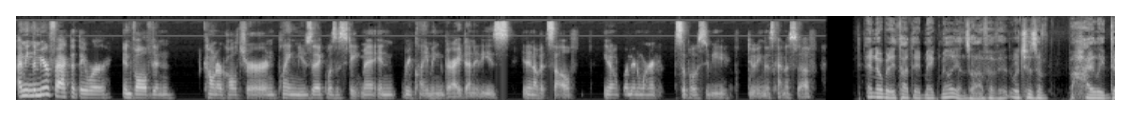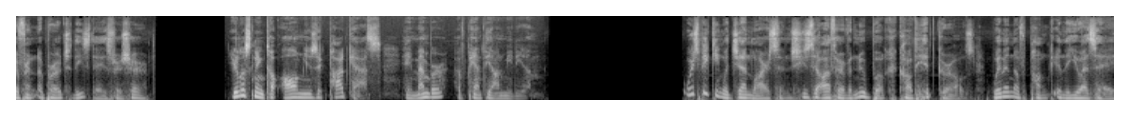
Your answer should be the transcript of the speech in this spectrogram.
I mean, the mere fact that they were involved in counterculture and playing music was a statement in reclaiming their identities in and of itself. You know, women weren't supposed to be doing this kind of stuff. And nobody thought they'd make millions off of it, which is a highly different approach these days for sure. You're listening to All Music Podcasts, a member of Pantheon Media. We're speaking with Jen Larson. She's the author of a new book called Hit Girls Women of Punk in the USA,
